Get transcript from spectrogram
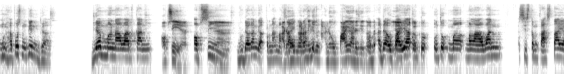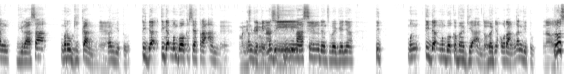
Menghapus mungkin enggak. Dia menawarkan Opsi ya. opsi. Ya. Buddha kan nggak pernah Ada maksain orang artinya gitu. ada upaya di situ. Ada, ada upaya betul, untuk untuk me- melawan sistem kasta yang dirasa merugikan Iya. kan gitu. Tidak tidak membawa kesejahteraan. Iya, kan gitu. Mendiskriminasi. mendiskriminasi Iya. dan sebagainya Ti- meng- tidak membawa kebahagiaan Betul. banyak orang kan gitu Nah, untuk- terus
